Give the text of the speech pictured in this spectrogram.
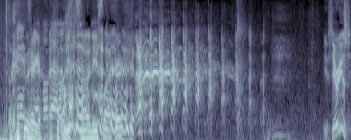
there you go. it's not a knee slapper. You serious?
